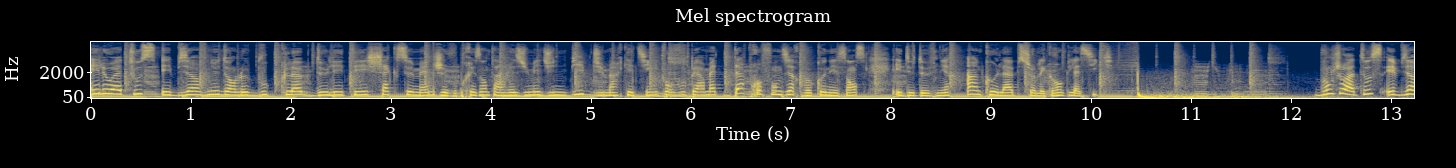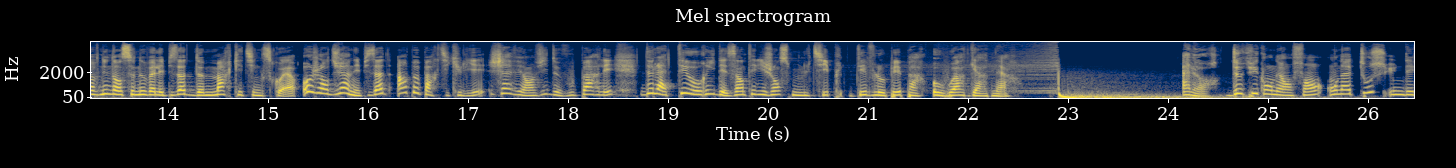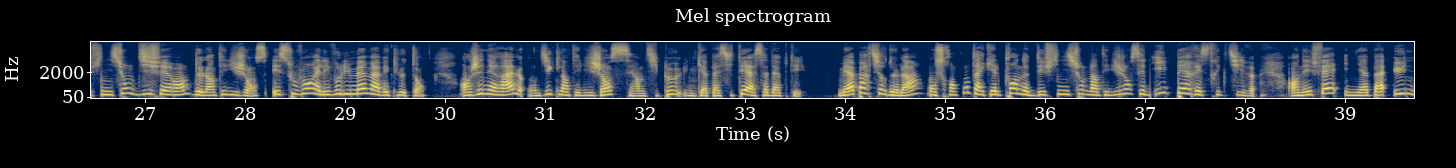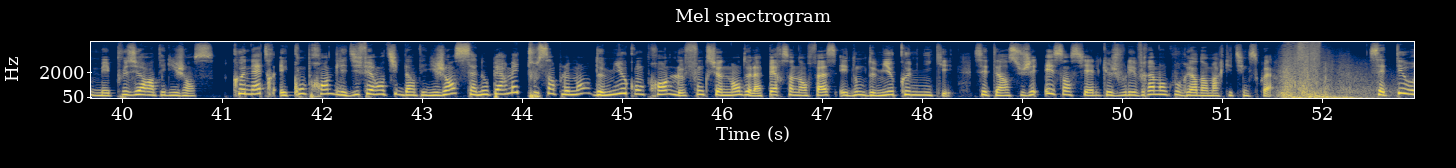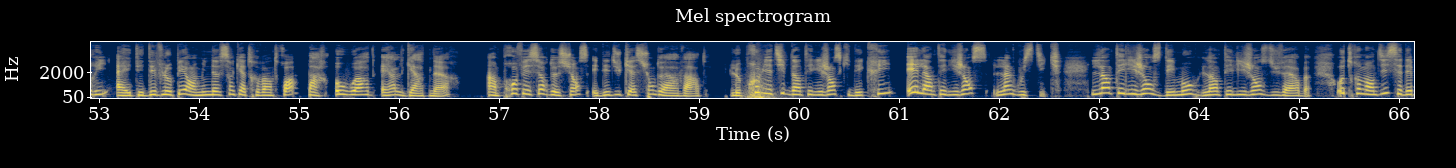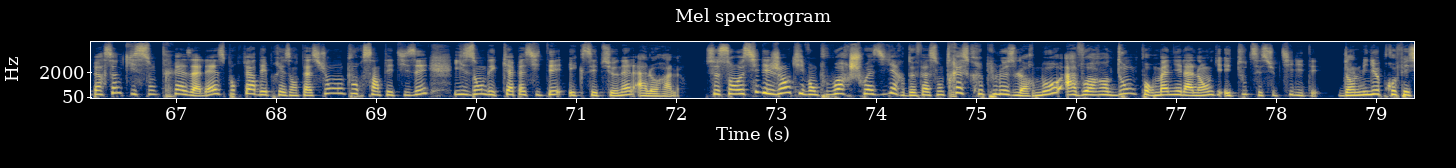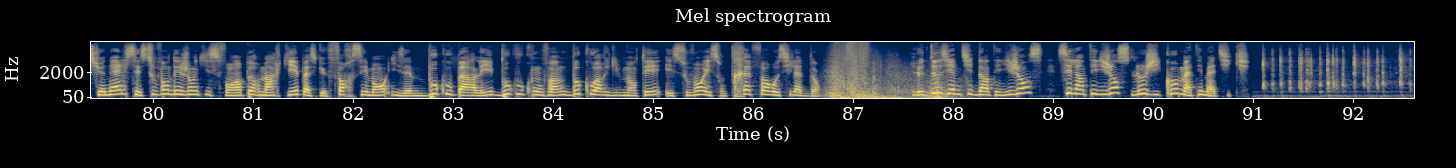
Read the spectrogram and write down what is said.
Hello à tous et bienvenue dans le Book Club de l'été. Chaque semaine, je vous présente un résumé d'une bible du marketing pour vous permettre d'approfondir vos connaissances et de devenir incollable sur les grands classiques. Bonjour à tous et bienvenue dans ce nouvel épisode de Marketing Square. Aujourd'hui, un épisode un peu particulier. J'avais envie de vous parler de la théorie des intelligences multiples développée par Howard Gardner. Alors, depuis qu'on est enfant, on a tous une définition différente de l'intelligence et souvent elle évolue même avec le temps. En général, on dit que l'intelligence, c'est un petit peu une capacité à s'adapter. Mais à partir de là, on se rend compte à quel point notre définition de l'intelligence est hyper restrictive. En effet, il n'y a pas une, mais plusieurs intelligences. Connaître et comprendre les différents types d'intelligence, ça nous permet tout simplement de mieux comprendre le fonctionnement de la personne en face et donc de mieux communiquer. C'était un sujet essentiel que je voulais vraiment couvrir dans Marketing Square. Cette théorie a été développée en 1983 par Howard Earl Gardner, un professeur de sciences et d'éducation de Harvard. Le premier type d'intelligence qu'il décrit est l'intelligence linguistique. L'intelligence des mots, l'intelligence du verbe. Autrement dit, c'est des personnes qui sont très à l'aise pour faire des présentations, pour synthétiser. Ils ont des capacités exceptionnelles à l'oral. Ce sont aussi des gens qui vont pouvoir choisir de façon très scrupuleuse leurs mots, avoir un don pour manier la langue et toutes ses subtilités. Dans le milieu professionnel, c'est souvent des gens qui se font un peu remarquer parce que forcément, ils aiment beaucoup parler, beaucoup convaincre, beaucoup argumenter et souvent ils sont très forts aussi là-dedans. Le deuxième type d'intelligence, c'est l'intelligence logico-mathématique.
